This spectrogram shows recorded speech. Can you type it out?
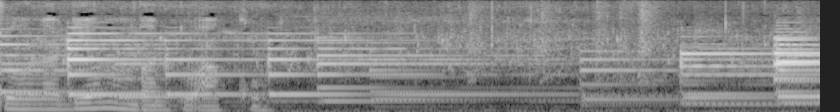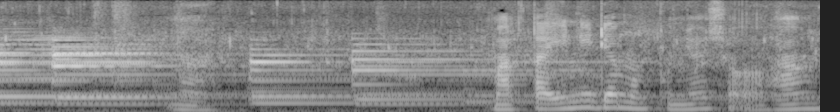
Suruhlah dia membantu aku Marta ini dia mempunyai seorang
